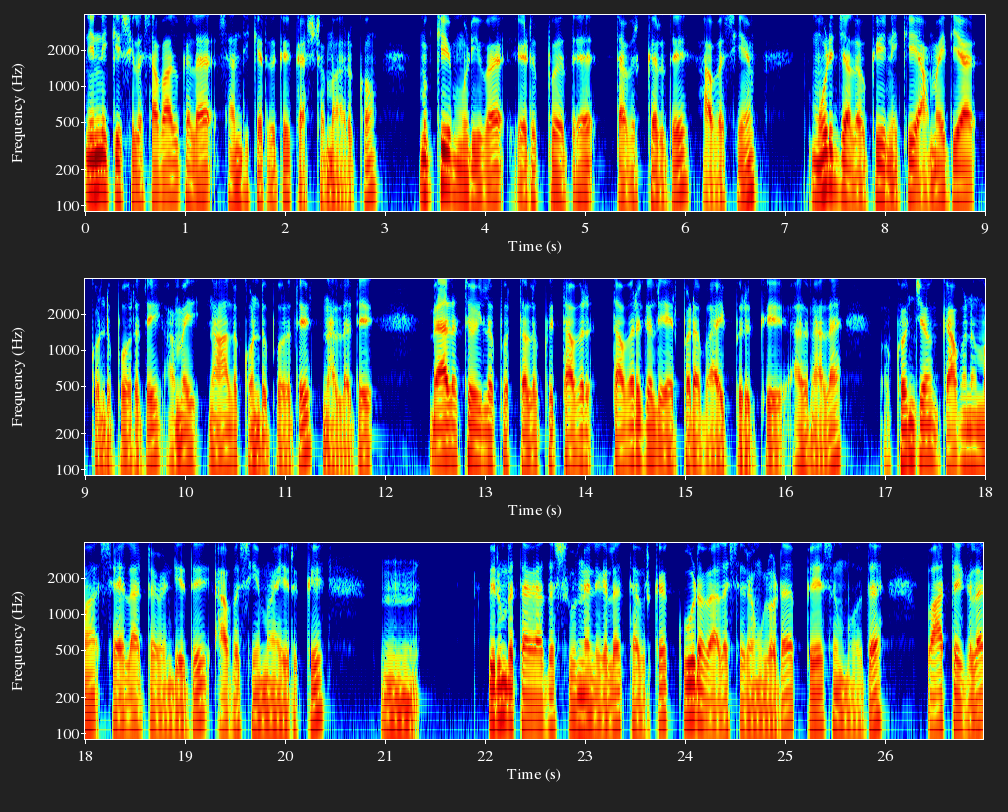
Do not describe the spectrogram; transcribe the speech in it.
இன்றைக்கி சில சவால்களை சந்திக்கிறதுக்கு கஷ்டமாக இருக்கும். முக்கிய முடிவை எடுப்பதை தவிர்க்கிறது அவசியம். முடிஞ்ச அளவுக்கு இன்றைக்கி அமைதியாக கொண்டு போகிறது அமை நாளை கொண்டு போகிறது நல்லது. வேலை தொழிலை பொறுத்தளவுக்கு தவறு தவறுகள் ஏற்பட வாய்ப்பு இருக்குது அதனால் கொஞ்சம் கவனமாக செயலாற்ற வேண்டியது அவசியமாக இருக்குது விரும்பத்தகாத சூழ்நிலைகளை தவிர்க்க கூட வேலை செய்கிறவங்களோட பேசும்போது வார்த்தைகளை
